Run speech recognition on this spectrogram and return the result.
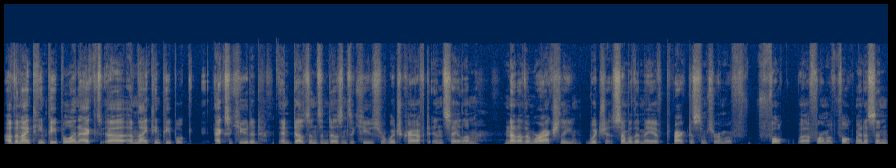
Of the 19 people in ex, uh, of 19 people executed and dozens and dozens accused for witchcraft in Salem, none of them were actually witches. Some of them may have practiced some sort of folk, uh, form of folk medicine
